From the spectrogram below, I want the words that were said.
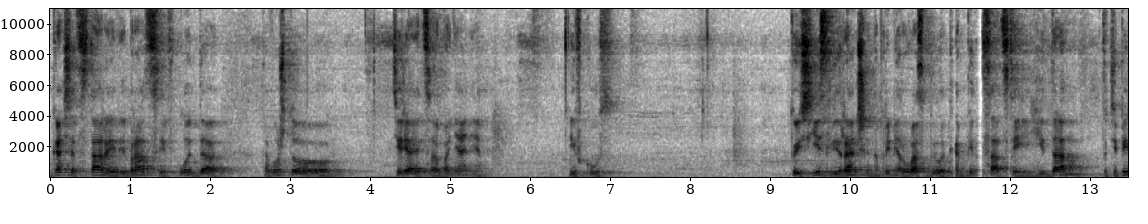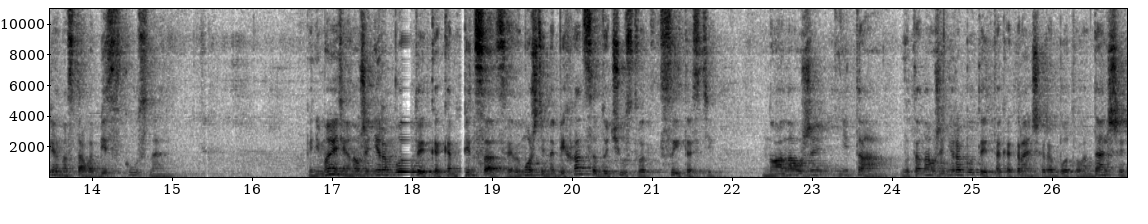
гасят старые вибрации, вплоть до того, что теряется обоняние и вкус. То есть, если раньше, например, у вас была компенсация еда, то теперь она стала безвкусная. Понимаете, она уже не работает как компенсация. Вы можете напихаться до чувства сытости, но она уже не та. Вот она уже не работает так, как раньше работала. Дальше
